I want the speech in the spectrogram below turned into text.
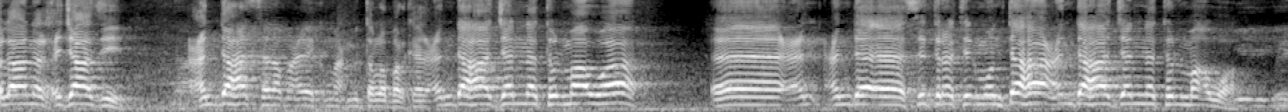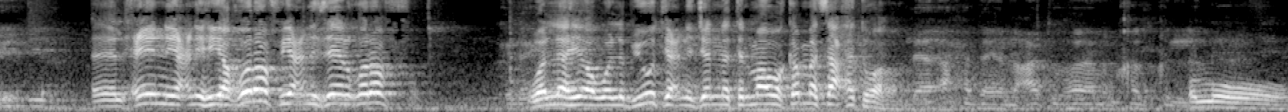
مولانا الحجازي عندها السلام عليكم ورحمة الله وبركاته عندها جنة المأوى آه، عن- عند آه، سدرة المنتهى عندها جنة المأوى. الحين يعني هي غرف يعني زي الغرف ولا هي أول البيوت يعني جنة المأوى كم مساحتها؟ لا أحد ينعتها من خلق الله. الله.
